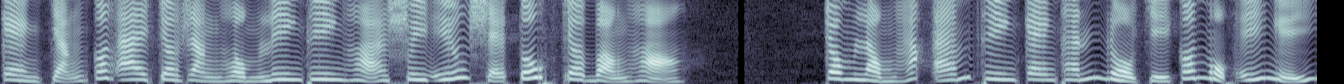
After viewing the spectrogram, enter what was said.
Càng chẳng có ai cho rằng Hồng Liên Thiên Hỏa suy yếu sẽ tốt cho bọn họ. Trong lòng hắc ám thiên can thánh đồ chỉ có một ý nghĩ.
